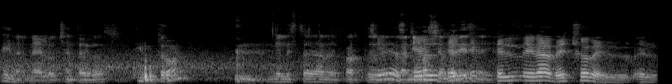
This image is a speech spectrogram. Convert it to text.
¿En, En el 82. en Tron? Él está de parte Sí, de la él, animación de él- Disney. él era de hecho del, el-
